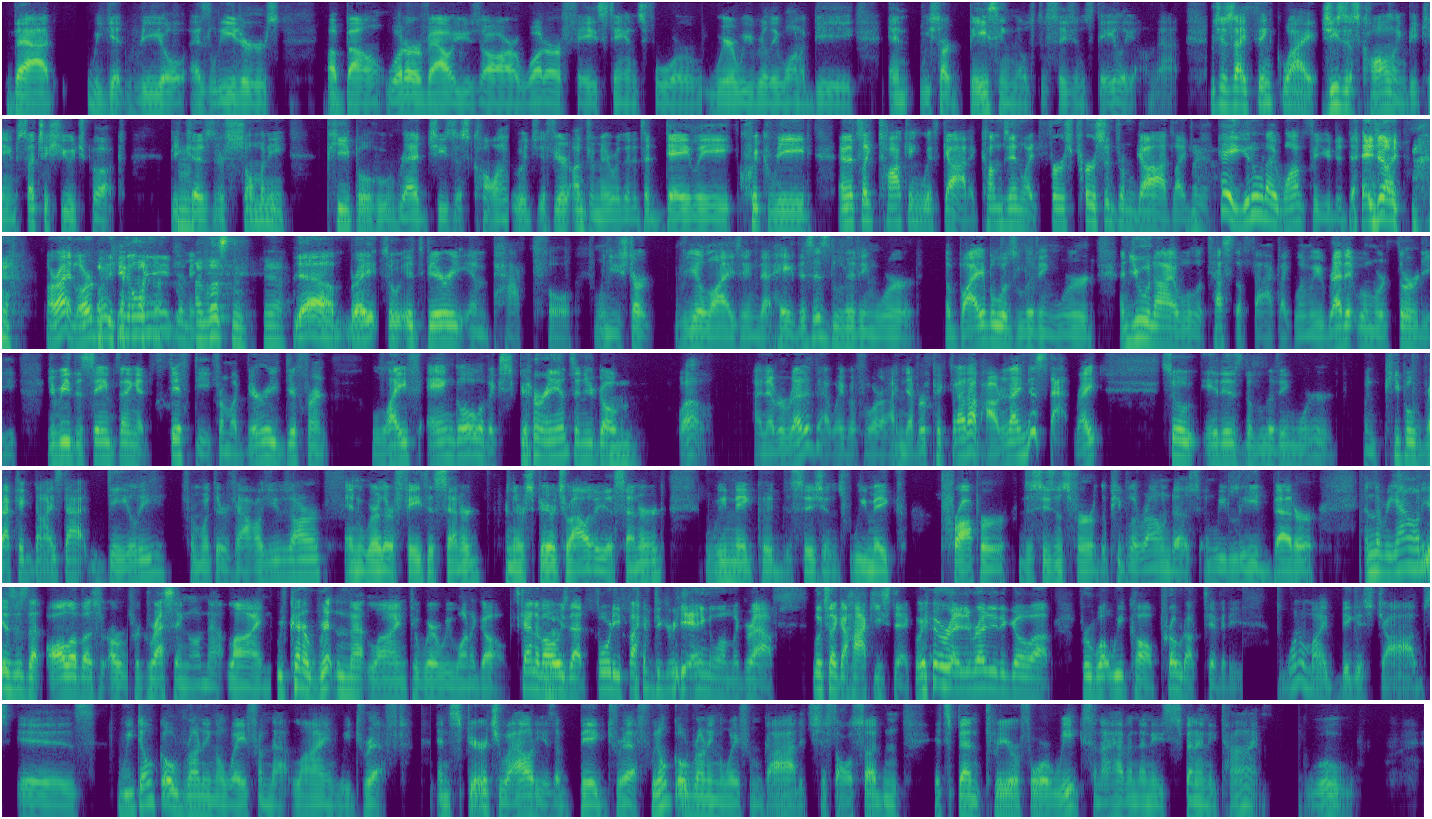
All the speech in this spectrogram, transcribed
that we get real as leaders about what our values are, what our faith stands for, where we really want to be. And we start basing those decisions daily on that, which is, I think, why Jesus Calling became such a huge book hmm. because mm. there's so many people who read Jesus Calling, which, if you're unfamiliar with it, it's a daily quick read. And it's like talking with God. It comes in like first person from God, like, yeah. hey, you know what I want for you today? And you're like, all right, Lord, what do you know? What do you need from me? I'm listening. Yeah. Yeah. Right. So it's very impactful when you start realizing that, hey, this is living word. The Bible is living word. And you and I will attest the fact, like when we read it when we're 30, you read the same thing at 50 from a very different life angle of experience. And you go, mm-hmm. whoa, I never read it that way before. I never picked that up. How did I miss that? Right. So it is the living word. When people recognize that daily from what their values are and where their faith is centered and their spirituality is centered, we make good decisions. We make proper decisions for the people around us and we lead better. And the reality is is that all of us are progressing on that line. We've kind of written that line to where we want to go. It's kind of always that 45 degree angle on the graph. Looks like a hockey stick. We're ready ready to go up for what we call productivity. One of my biggest jobs is we don't go running away from that line, we drift and spirituality is a big drift. We don't go running away from God. It's just all of a sudden it's been three or four weeks and I haven't any spent any time. Whoa.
